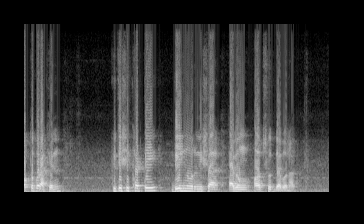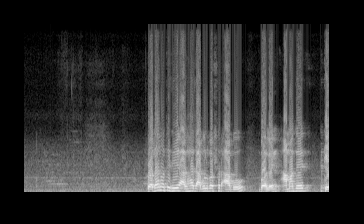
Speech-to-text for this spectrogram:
বক্তব্য রাখেন কৃতি শিক্ষার্থী দিলনুর নিশা এবং অচ্ছুত দেবনাথ। প্রধান অতিথি আলহাজ আবুল বসর আবু বলেন, আমাদেরকে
